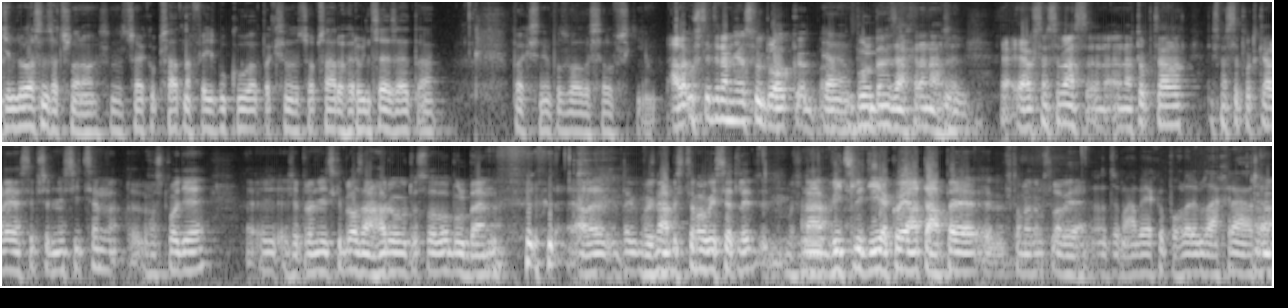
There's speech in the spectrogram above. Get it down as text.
Tím to vlastně začalo. No. Jsem začal jako psát na Facebooku a pak jsem začal psát do Heroin.cz a pak se mě pozval Veselovský. Ale už jste teda měl svůj blog Bulbem záchranáře. Mm. Já, já už jsem se vás na, to ptal, když jsme se potkali asi před měsícem v hospodě, že pro mě vždycky bylo záhadou to slovo bulbem, ale tak možná byste mohl vysvětlit, možná a... víc lidí jako já tápe v tomhle slově. No, to má být jako pohledem záchráře,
